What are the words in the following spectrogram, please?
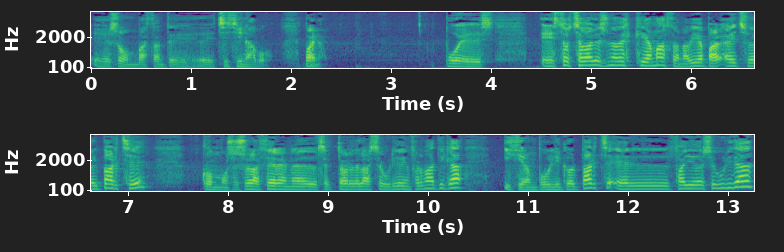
eh, son bastante chichinabo. Bueno, pues estos chavales, una vez que Amazon había hecho el parche, como se suele hacer en el sector de la seguridad informática, hicieron público el parche, el fallo de seguridad,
